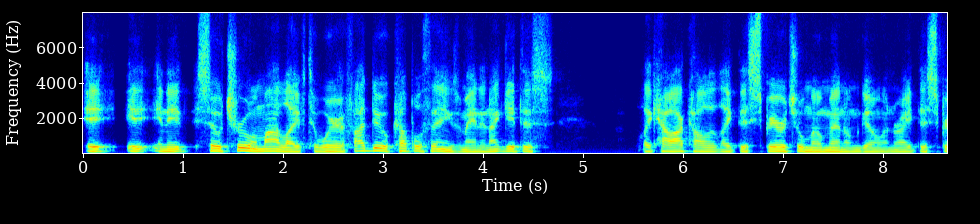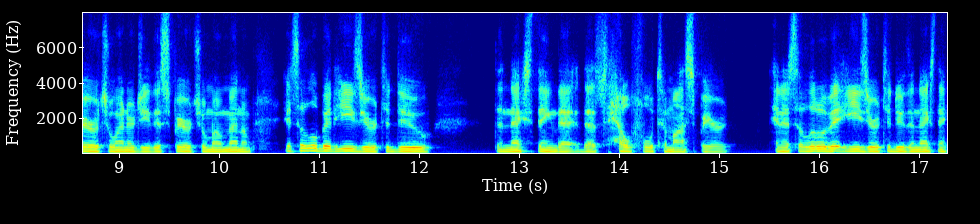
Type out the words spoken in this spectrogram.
It, it and it's so true in my life to where if I do a couple things, man, and I get this, like how I call it, like this spiritual momentum going, right? This spiritual energy, this spiritual momentum. It's a little bit easier to do the next thing that that's helpful to my spirit, and it's a little bit easier to do the next thing.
